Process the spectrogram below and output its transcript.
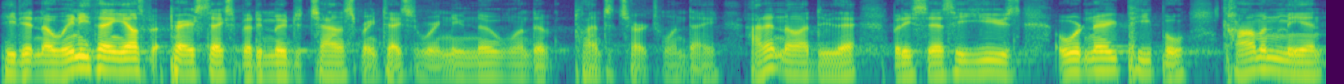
he didn't know anything else but Paris, Texas, but he moved to China Spring, Texas, where he knew no one to plant a church one day. I didn't know I'd do that, but he says he used ordinary people, common men,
